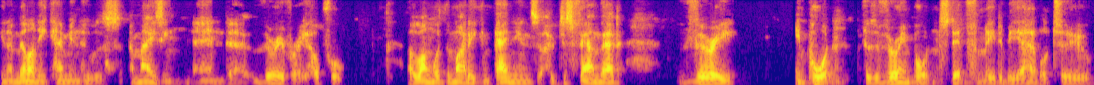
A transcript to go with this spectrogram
you know, Melanie came in who was amazing and uh, very, very helpful. Along with the mighty companions, I just found that very important. It was a very important step for me to be able to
